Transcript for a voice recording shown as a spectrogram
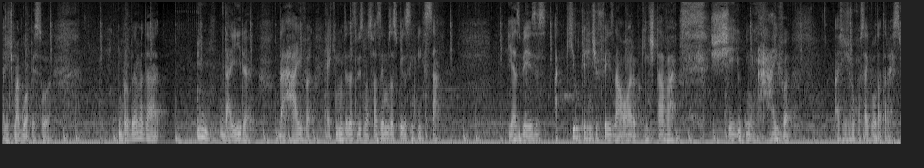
a gente magoou a pessoa. Um problema da, da ira, da raiva, é que muitas das vezes nós fazemos as coisas sem pensar. E às vezes aquilo que a gente fez na hora, porque a gente estava cheio, com raiva, a gente não consegue voltar atrás.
